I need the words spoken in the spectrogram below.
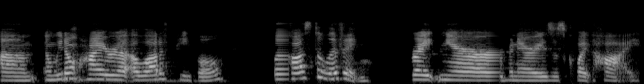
um, and we don't hire a, a, lot of people, but cost of living right near our urban areas is quite high.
